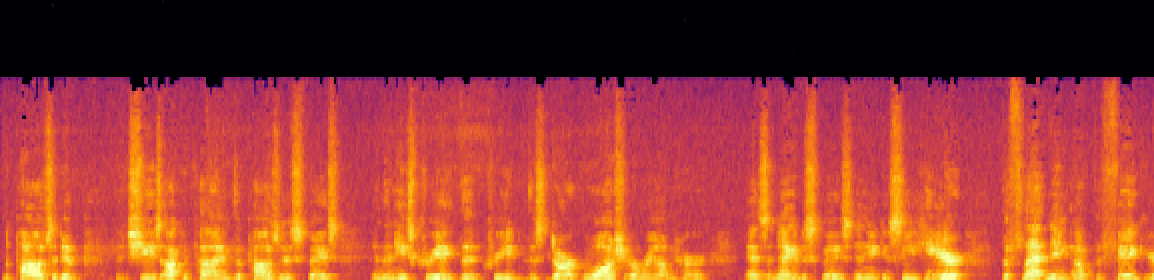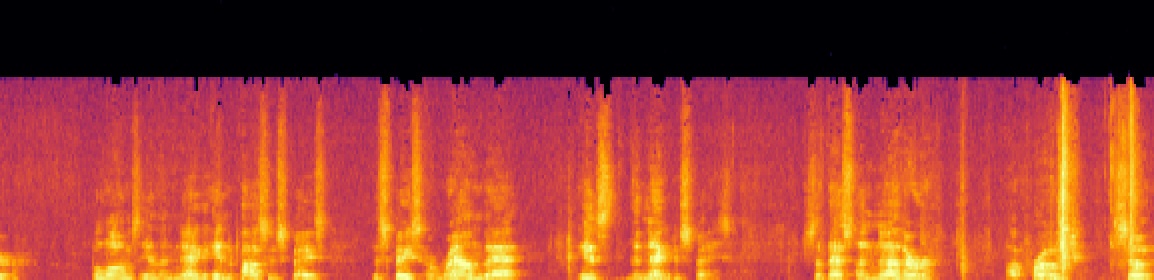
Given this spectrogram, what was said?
the positive she's occupying the positive space and then he's create the, created this dark wash around her as a negative space. And you can see here the flattening of the figure belongs in the neg in the positive space. The space around that is the negative space. So that's another approach. So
